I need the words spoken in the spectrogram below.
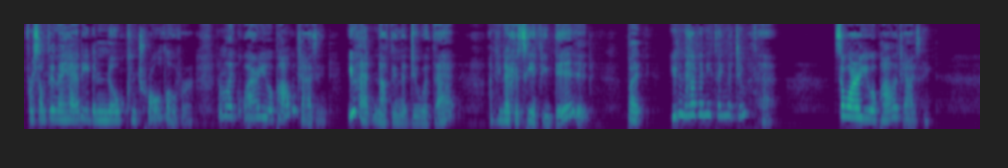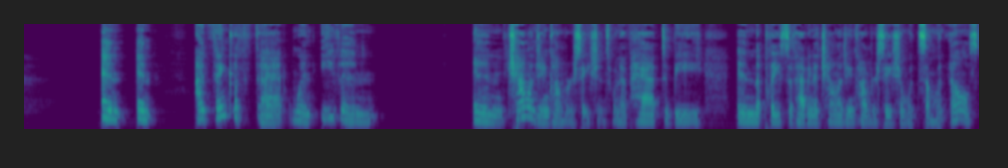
for something they had even no control over. I'm like why are you apologizing? You had nothing to do with that. I mean i could see if you did but you didn't have anything to do with that. So why are you apologizing? And and i think of that when even in challenging conversations, when I've had to be in the place of having a challenging conversation with someone else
